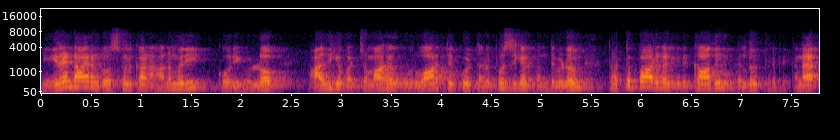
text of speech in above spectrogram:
இரண்டாயிரம் டோஸ்களுக்கான அனுமதி கோரியுள்ளோம். அதிகபட்சமாக ஒரு வாரத்திற்குள் தடுப்பூசிகள் வந்துவிடும். தட்டுப்பாடுகள் இருக்காது என்று தெரிவித்தனர்.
